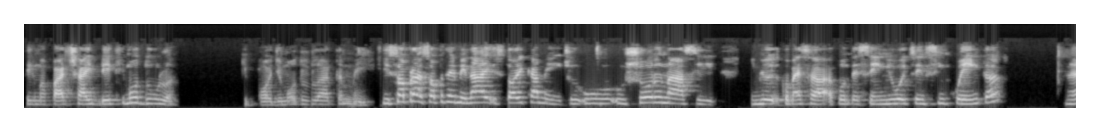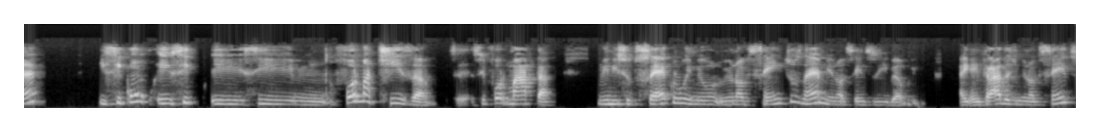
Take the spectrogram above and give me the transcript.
Tem uma parte A e B que modula que pode modular também. E só para só terminar, historicamente, o, o choro nasce começa a acontecer em 1850, né? E se, e se, e se hum, formatiza, se formata no início do século, em 1900, né? 1900 e a entrada de 1900,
